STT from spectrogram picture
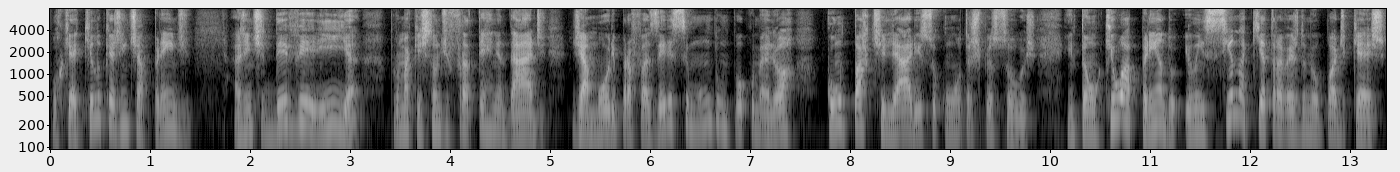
Porque aquilo que a gente aprende a gente deveria, por uma questão de fraternidade, de amor e para fazer esse mundo um pouco melhor, compartilhar isso com outras pessoas. Então, o que eu aprendo, eu ensino aqui através do meu podcast,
